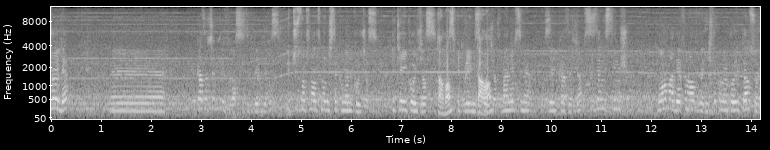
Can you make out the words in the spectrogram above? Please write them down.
Şöyle eee gaz açabiliriz biraz hızlı gidebiliriz. 300 knotun altına iniş takımlarını koyacağız. Pikeyi koyacağız. Tamam. Speed Tamam. koyacağız. Ben hepsini size ikaz edeceğim. Sizden isteğim şu. Normalde F-16'da iniş takımlarını koyduktan sonra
